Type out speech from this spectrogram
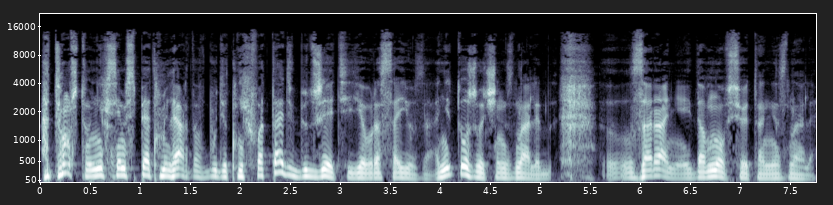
О том, что у них 75 миллиардов будет не хватать в бюджете Евросоюза. Они тоже очень знали э, заранее и давно все это они знали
